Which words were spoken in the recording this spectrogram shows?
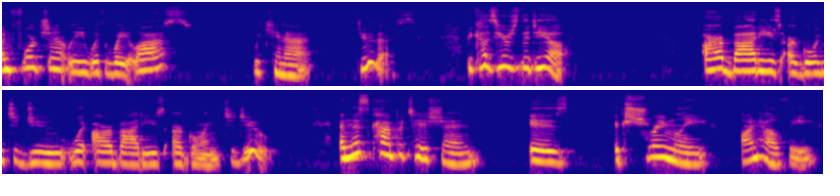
Unfortunately, with weight loss, we cannot do this because here's the deal our bodies are going to do what our bodies are going to do. And this competition is extremely unhealthy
